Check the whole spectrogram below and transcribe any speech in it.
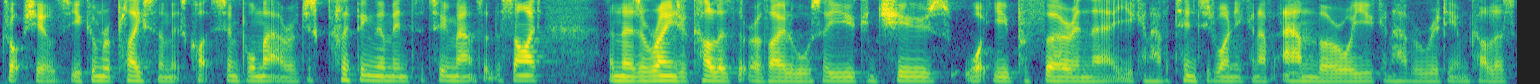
drop shields. You can replace them. It's quite a simple matter of just clipping them into two mounts at the side and there's a range of colours that are available so you can choose what you prefer in there. You can have a tinted one, you can have amber or you can have iridium colours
